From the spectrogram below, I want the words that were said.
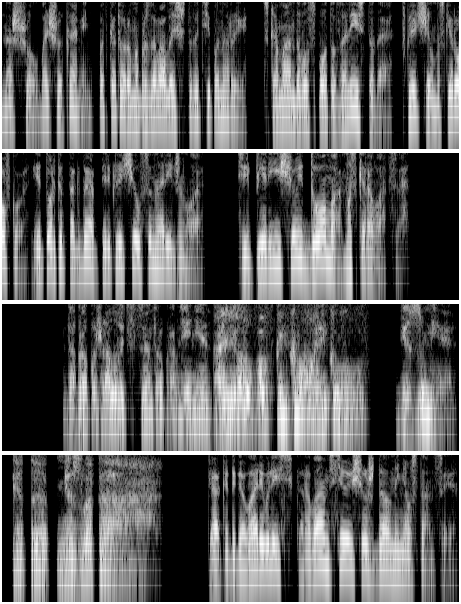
Нашел большой камень, под которым образовалось что-то типа норы, скомандовал споту залезть туда, включил маскировку и только тогда переключился на оригинала. Теперь еще и дома маскироваться. Добро пожаловать в центр управления Безумие — это мерзлота. Как и договаривались, караван все еще ждал меня у станции.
